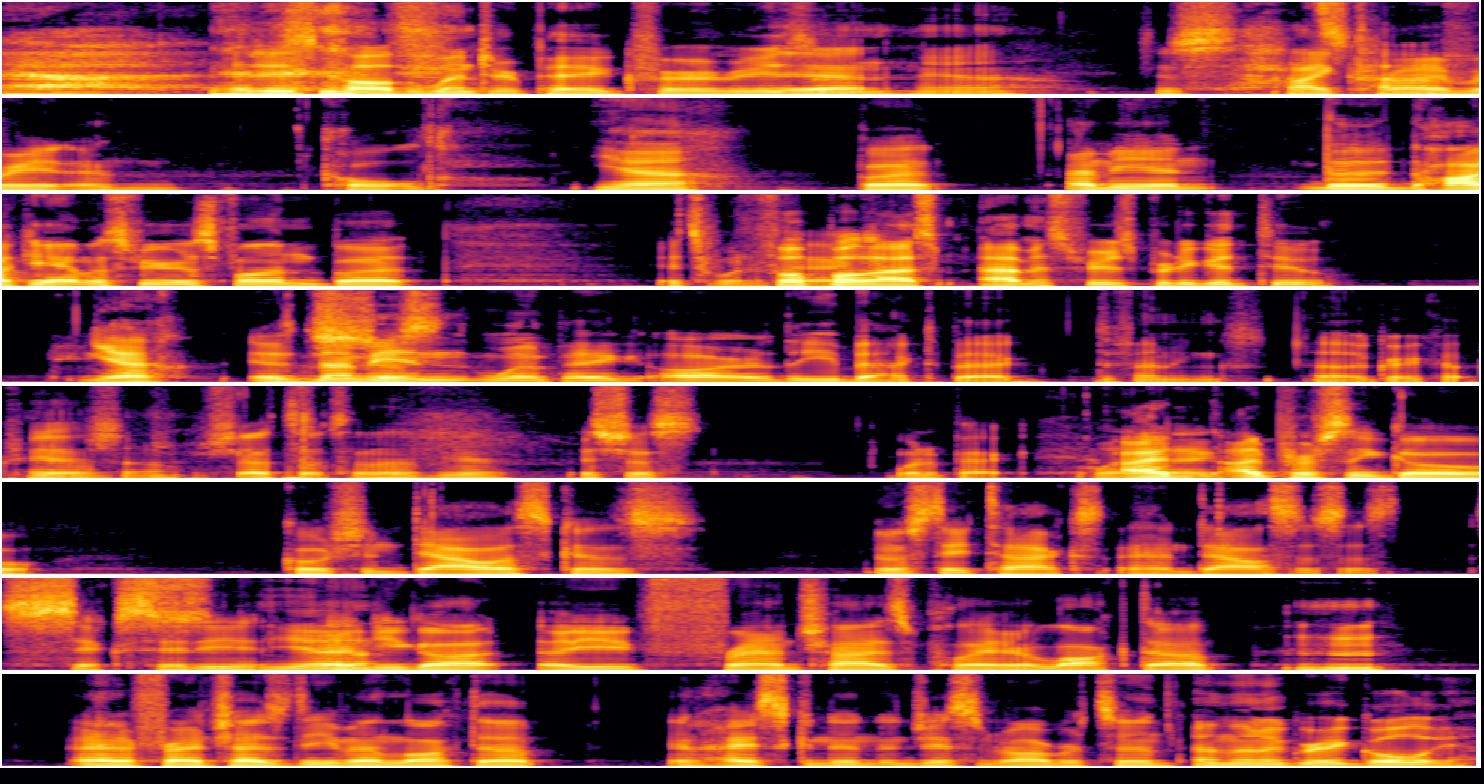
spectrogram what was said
Yeah, it is called Winterpeg for a reason. Yeah. Just high That's crime tough. rate and cold. Yeah. But I mean, the hockey atmosphere is fun, but it's Winnipeg. Football as- atmosphere is pretty good too. yeah. It's I just, mean, Winnipeg are the back-to-back defending uh, Grey Cup yeah. champs. So Shouts out to them. Yeah, it's just Winnipeg. Winnipeg. I'd I'd personally go coach in Dallas because no state tax and Dallas is a sick city. yeah. and you got a franchise player locked up hmm and a franchise D man locked up in Heiskanen and Jason Robertson. and then a great goalie.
